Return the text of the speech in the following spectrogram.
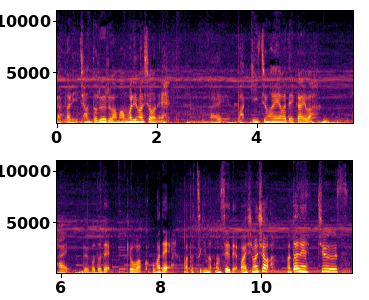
あ。やっぱりちゃんとルールは守りましょうね。はい。罰金1万円はでかいわ。はい。ということで今日はここまで。また次の音声でお会いしましょう。またね。チュース。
